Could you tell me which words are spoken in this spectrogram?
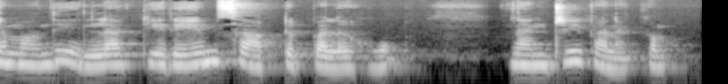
நம்ம வந்து எல்லா கீரையும் சாப்பிட்டு பழகுவோம். நன்றி வணக்கம்.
